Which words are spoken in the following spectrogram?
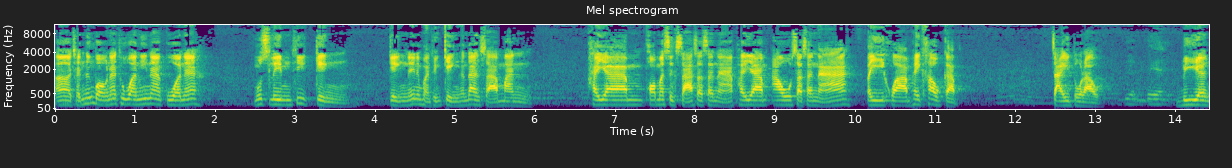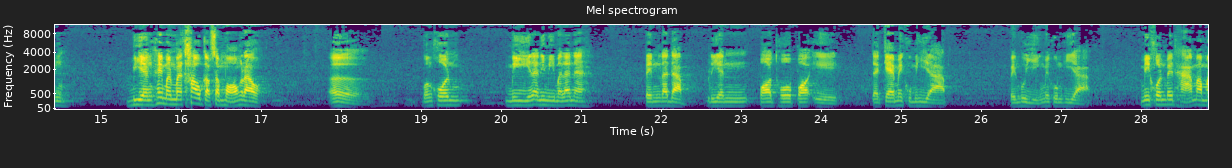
เออฉันถึงบอกนะ ทุกวันนี้น่ากลัวนะ มุสลิมที่เก่งเก่งในหมายถึงเก่งทางด้านสามัญพยายามพอมาศึกษาศาสนา พยายามเอาศาสนาตีความให้เข้ากับใจตัวเรา เบี่ยงเบียงเบียงให้มันมาเข้ากับสมองเรา เออบางคนมีนะนี่มีมาแล้วนะ เป็นระดับเรียนปโทปอเอกแต่แกไม่คุมฮิญาบ เป็นผู้หญิงไม่คุมฮิญาบ มีคนไปถามอาไม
